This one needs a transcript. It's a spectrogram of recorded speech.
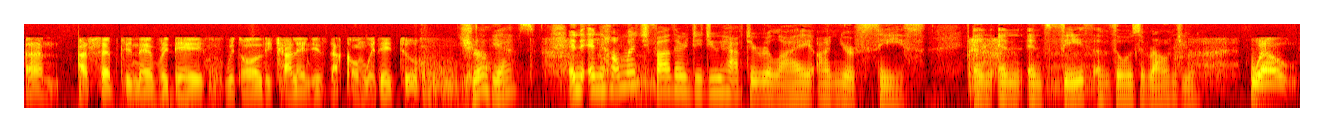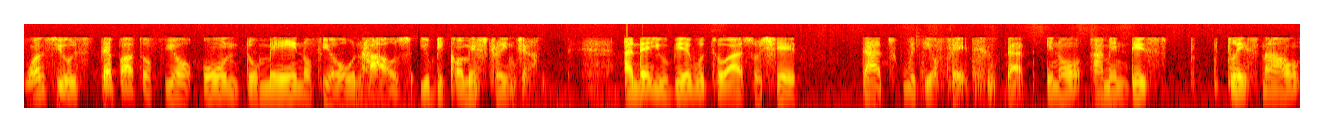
and accepting every day with all the challenges that come with it too. sure. Yes. And and how much, Father, did you have to rely on your faith and, and, and faith of those around you? Well, once you step out of your own domain of your own house, you become a stranger. And then you'll be able to associate that with your faith. That, you know, I'm in this place now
